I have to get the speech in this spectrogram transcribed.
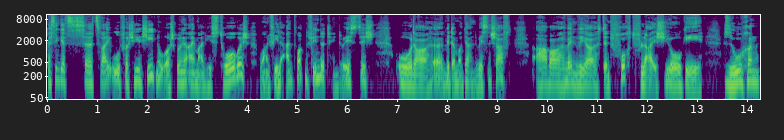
Das sind jetzt äh, zwei verschiedene Ursprünge. Einmal historisch, wo man viele Antworten findet, hinduistisch oder äh, mit der modernen Wissenschaft. Aber wenn wir den Fruchtfleisch-Yogi suchen,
